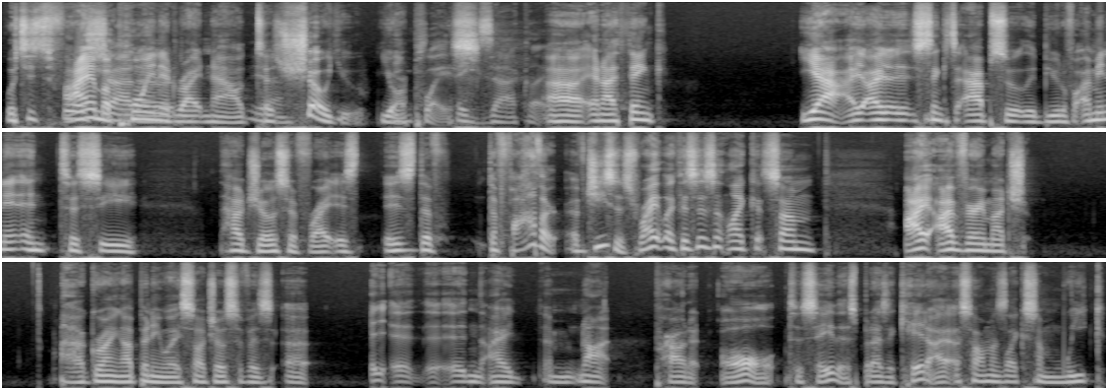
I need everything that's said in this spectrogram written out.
Which is I am appointed right now to Yeah. show you your place. Exactly. Uh, and I think, yeah, I, I just think it's absolutely beautiful. I mean, and, and to see how Joseph, right, is is the the father of Jesus, right? Like this isn't like some. I I very much, uh, growing up anyway, saw Joseph as, uh, and I am not proud at all to say this, but as a kid, I saw him as like some weak,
